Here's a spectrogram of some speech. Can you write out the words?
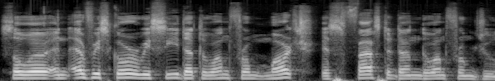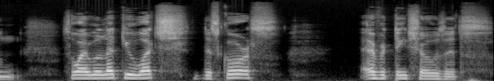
So uh, in every score we see that the one from March is faster than the one from June. So I will let you watch the scores. Everything shows it.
